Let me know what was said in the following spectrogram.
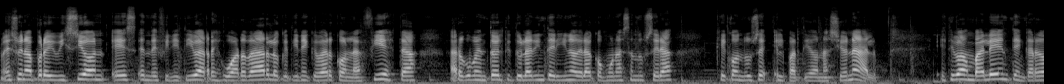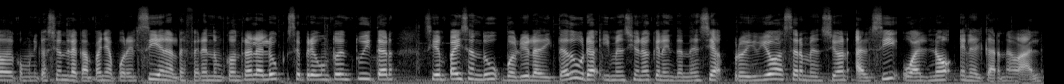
No es una prohibición, es en definitiva resguardar lo que tiene que ver con la fiesta, argumentó el titular interino de la comuna sanducera que conduce el Partido Nacional. Esteban Valente, encargado de comunicación de la campaña por el sí en el referéndum contra la LUC, se preguntó en Twitter si en Paysandú volvió la dictadura y mencionó que la Intendencia prohibió hacer mención al sí o al no en el carnaval.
